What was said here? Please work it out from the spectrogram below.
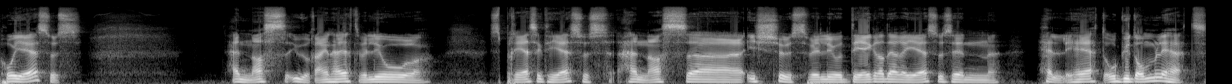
på Jesus. Hennes urenhet vil jo spre seg til Jesus. Hennes uh, issues vil jo degradere Jesus sin hellighet og guddommelighet.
